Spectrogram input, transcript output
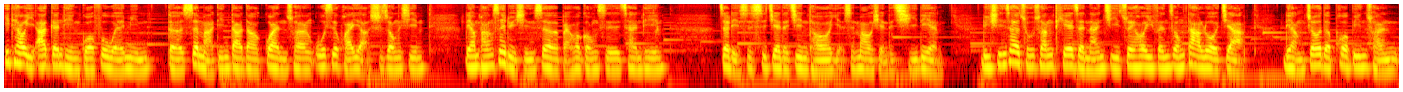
一条以阿根廷国父为名的圣马丁大道贯穿乌斯怀亚市中心，两旁是旅行社、百货公司、餐厅。这里是世界的尽头，也是冒险的起点。旅行社橱窗贴着南极最后一分钟大落价，两周的破冰船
